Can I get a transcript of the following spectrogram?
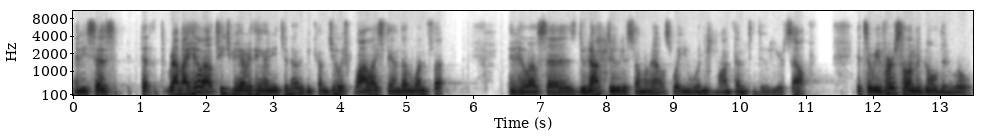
And he says, Rabbi Hillel, teach me everything I need to know to become Jewish while I stand on one foot. And Hillel says, Do not do to someone else what you wouldn't want them to do to yourself. It's a reversal on the golden rule,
